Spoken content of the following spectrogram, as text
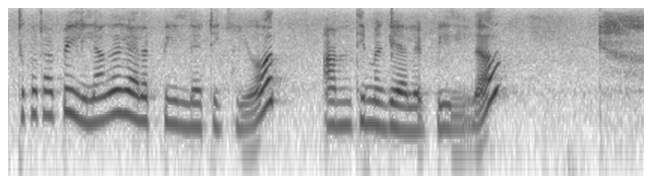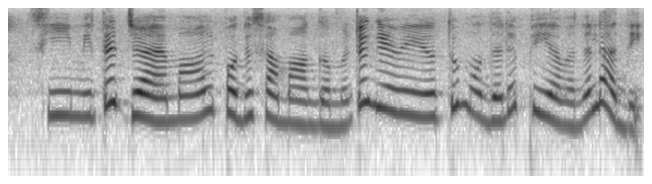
එතකොට අපි ඊළඟ ගැලපිල්ලට ගියොත් අන්තිම ගැලපිල්ල සීමිත ජයමාල් පොදු සමාගමට ගෙවිය යුතු මුදල පියවන ලදී.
